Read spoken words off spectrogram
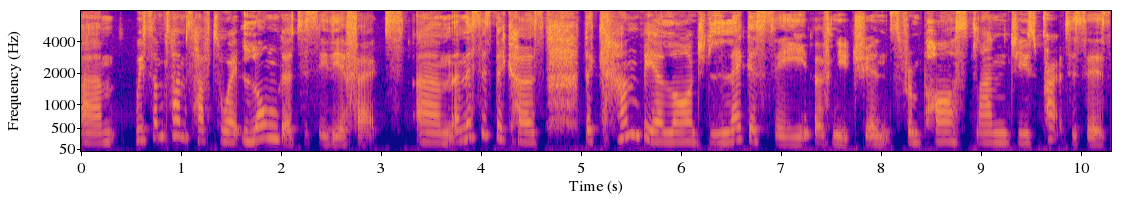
um, we sometimes have to wait longer to see the effects. Um, and this is because there can be a large legacy of nutrients from past land use practices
